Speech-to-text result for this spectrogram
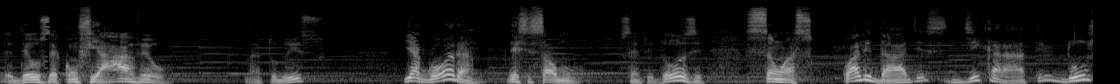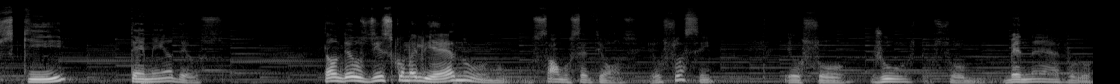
Deus é confiável, né, tudo isso. E agora, nesse Salmo 112, são as qualidades de caráter dos que temem a Deus. Então Deus diz como Ele é no, no Salmo 111: Eu sou assim, eu sou justo, eu sou benévolo,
